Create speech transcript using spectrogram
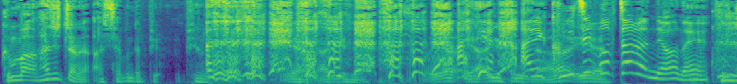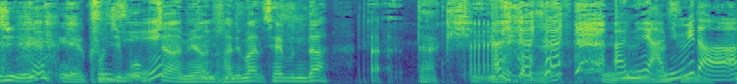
금방 하셨잖아요. 아, 세 분 다 필요. 예, 알겠습니다. 예, 예, 알겠습니다. 아니 굳이 예. 뽑자면요, 네. 굳이, 예, 굳이, 굳이. 뽑자면, 하지만 세 분 다, 아, 딱히. 예, 아니, 알겠습니다. 아닙니다.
